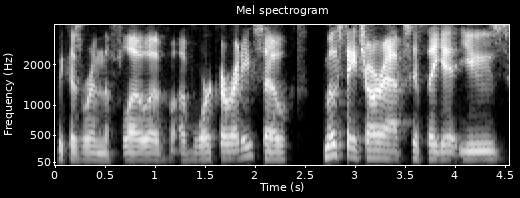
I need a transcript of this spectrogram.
because we're in the flow of, of work already. So most hr apps if they get used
